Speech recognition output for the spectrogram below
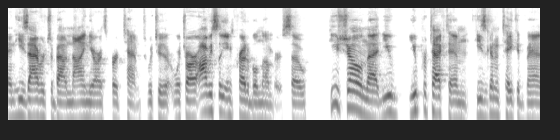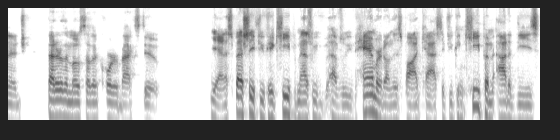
and he's averaged about nine yards per attempt, which are which are obviously incredible numbers. So he's shown that you you protect him, he's going to take advantage better than most other quarterbacks do. Yeah, and especially if you could keep him, as we've as we've hammered on this podcast, if you can keep him out of these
